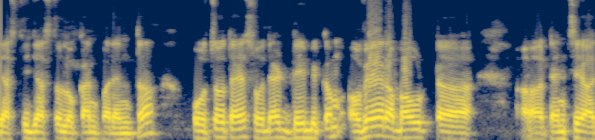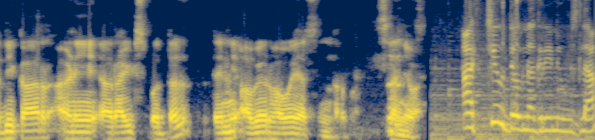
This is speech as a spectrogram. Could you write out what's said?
जास्तीत जास्त लोकांपर्यंत पोहोचवत आहे. So that they become aware about त्यांचे अधिकार आणि राईट्सबद्दल त्यांनी अवेअर व्हावं या संदर्भात. धन्यवाद. आजची उद्योगनगरी न्यूजला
